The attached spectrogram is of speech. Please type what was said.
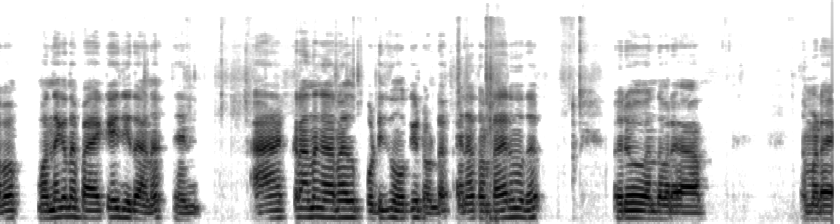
അപ്പം വന്നേക്കുന്ന പാക്കേജ് ഇതാണ്. ഞാൻ ആക്രാന്ന് കാരണം അത് പൊട്ടിച്ച് നോക്കിയിട്ടുണ്ട്. അതിനകത്ത് ഉണ്ടായിരുന്നത് ഒരു എന്താ പറയാ നമ്മുടെ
